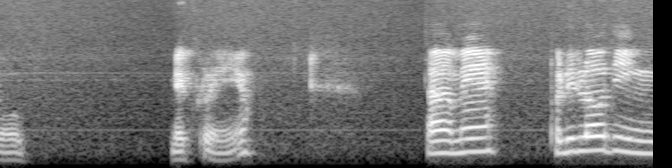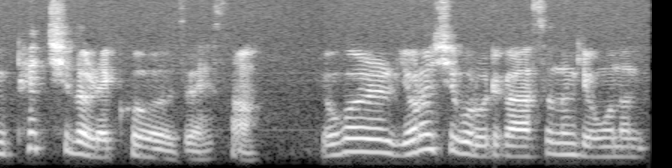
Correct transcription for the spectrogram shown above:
요 매크로예요. 다음에 preloading fetch the record 해서 요걸 이런 식으로 우리가 쓰는 경우는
